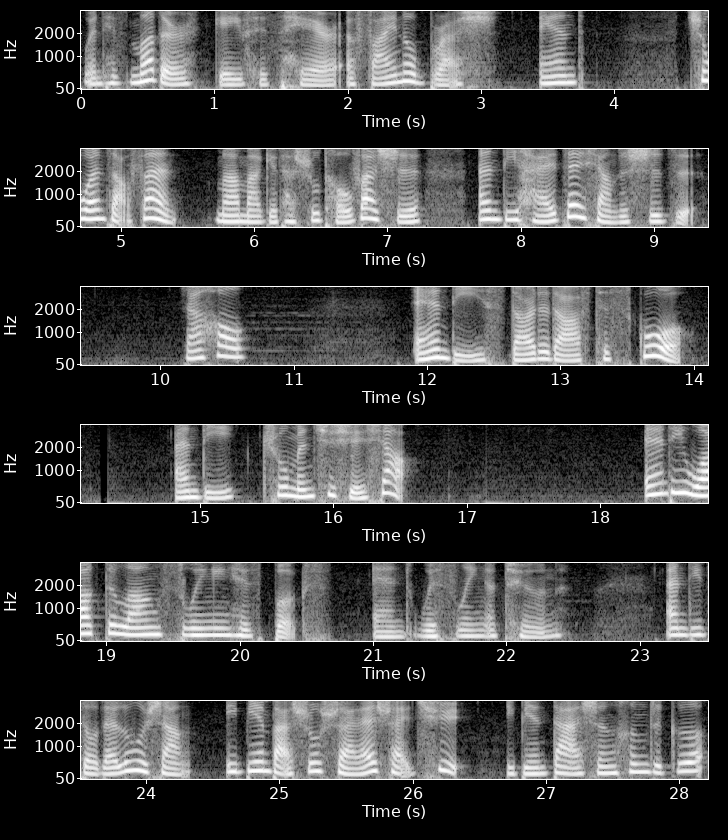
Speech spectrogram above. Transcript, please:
when his mother gave his hair a final brush and 吃完早饭，妈妈给他梳头发时，安迪还在想着狮子。然后，Andy started off to school。安迪出门去学校。Andy walked along swinging his books and whistling a tune. 安迪走在路上， 一边把书甩来甩去，一边大声哼着歌。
